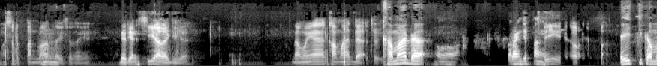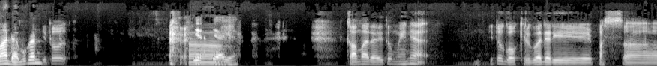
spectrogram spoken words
masa depan banget Hmm. lah istilahnya. Dari Asia lagi ya. Namanya Kamada coy. Kamada, Oh, orang Jepang. ya? Jadi orang Jepang Eiichi Kamada bukan? itu Iya, iya, iya. Kamada itu mainnya itu gokil gua dari pas eh,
